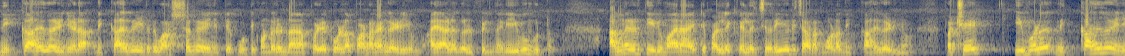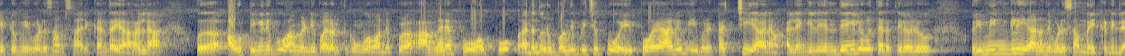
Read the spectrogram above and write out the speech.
നിക്കാഹ് കഴിഞ്ഞിട. നിക്കാഹ് കഴിഞ്ഞിട്ട് വർഷം കഴിഞ്ഞിട്ട് കൂട്ടിക്കൊണ്ടലുണ്ടാകും. അപ്പോഴേക്കുള്ള പഠനം കഴിയും. അയാൾ ഗൾഫിൽ നിന്ന് ലീവും കിട്ടും. അങ്ങനെ ഒരു തീരുമാനമായിട്ട് പള്ളിക്കലിൽ ചെറിയൊരു ചടങ്ങോടെ നിക്കാഹ് കഴിഞ്ഞു. പക്ഷേ ഇവൾ നിക്കാഹ് കഴിഞ്ഞിട്ടും ഇവൾ സംസാരിക്കാൻ തയ്യാറല്ല. ഔട്ടിങ്ങിന് പോകാൻ വേണ്ടി പലയിടത്തേക്കും പോകാൻ പറഞ്ഞപ്പോൾ അങ്ങനെ പോ നിർബന്ധിപ്പിച്ച് പോയി. പോയാലും ഇവളെ ടച്ച് ചെയ്യാനോ അല്ലെങ്കിൽ എന്തെങ്കിലും ഒരു തരത്തിലൊരു ഒരു മിങ്കിൾ ചെയ്യാനൊന്നും ഇവൾ സമ്മതിക്കണില്ല.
